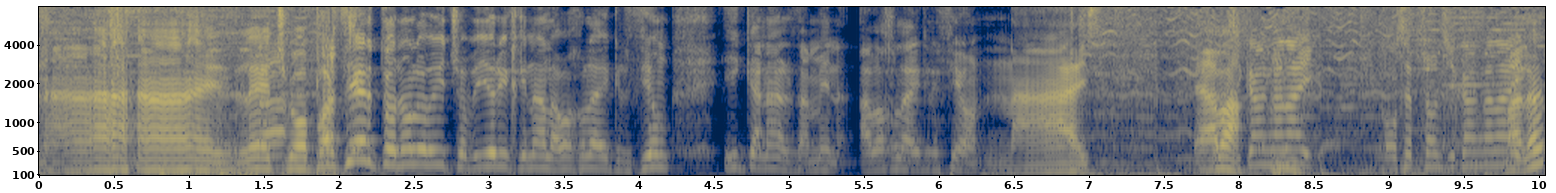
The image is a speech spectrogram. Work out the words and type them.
Nice, let's go. Por cierto, no lo he dicho, vídeo original abajo en la descripción y canal también abajo en la descripción. Nice. Ya va. ¿Vale?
